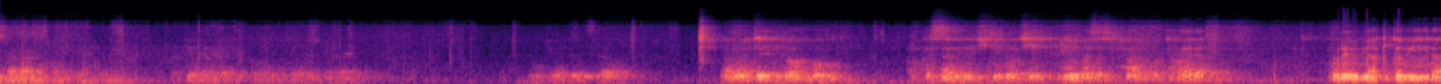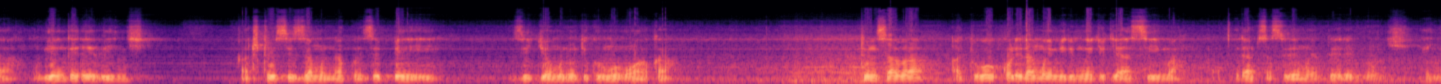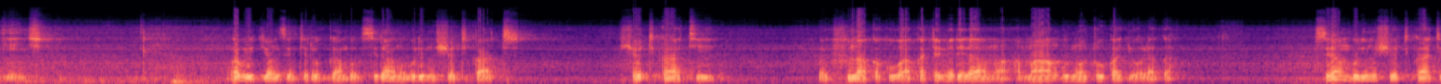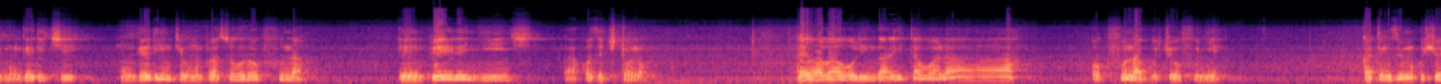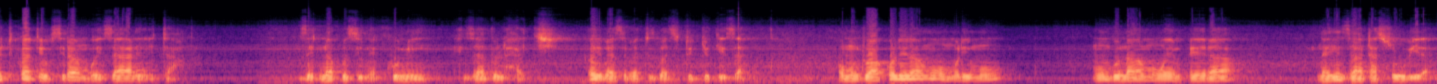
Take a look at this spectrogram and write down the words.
السلام n'amateekebwako akasaanira ekitiibwa kye nebaza subhanahu wataala olwebyo byatugabirira mu byengero ebingi atutuusizza mu nnaku ez'ebbeeyi zijja omulundi gumu mu mwaka tumusaba atuwe okukoleramu emirimu egyo gyasiima era atusasulemu empeera ennungi ennyingi Nga bulijjo nze ntera okugamba obusiraamu buli mu shortcut shortcut okufuna akakubo akatemerera amangu n'otuuka gy'olaga obusiraamu buli mu shortcut mu ngeri ki mu ngeri nti omuntu asobola okufuna empeera ennyingi ng'akoze kitono. Naye wabaawo oli ng'ayita wala okufuna gwe kyofunye. Kati muzimu ku shortcut obusiraamu bwezaleeta zennaku zino ekkumi eza dhulhajji oyo bazitujjukiza omuntu akoleramu omulimu mungu n'amuwa empeera naye zatasuubira.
